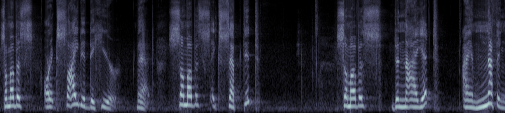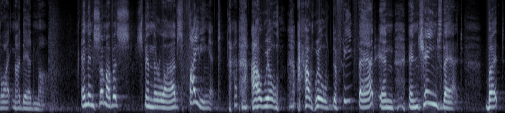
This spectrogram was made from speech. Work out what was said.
Some of us are excited to hear that. Some of us accept it. Some of us deny it. I am nothing like my dad and mom. And then some of us spend their lives fighting it. I will, I will defeat that and, and change that. But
